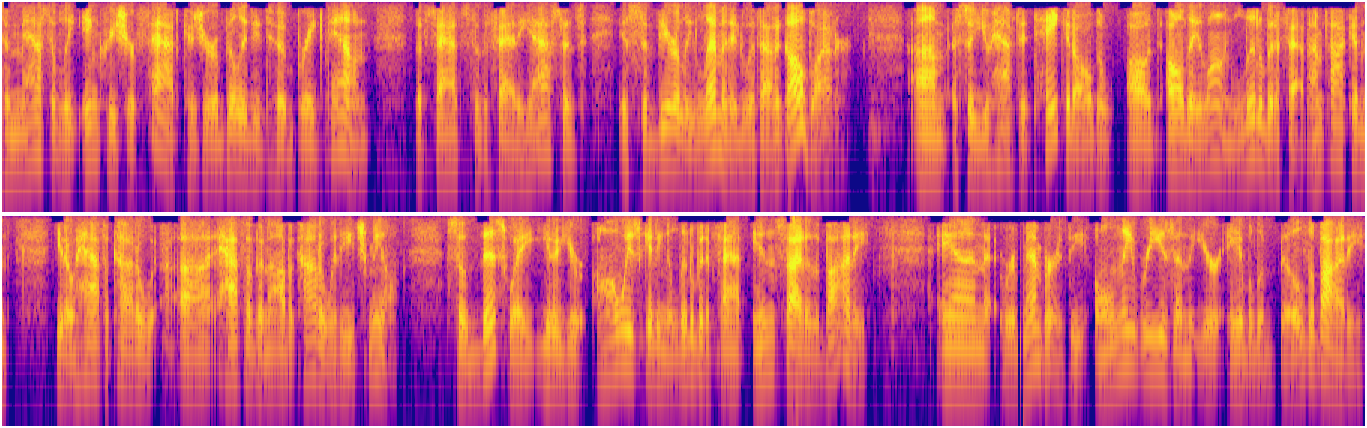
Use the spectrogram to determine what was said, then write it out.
to massively increase your fat because your ability to break down the fats to the fatty acids is severely limited without a gallbladder. Um, so you have to take it all the all, all day long, a little bit of fat. I'm talking, you know, half avocado, uh, half of an avocado with each meal. So this way, you know, you're always getting a little bit of fat inside of the body. And remember, the only reason that you're able to build a body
